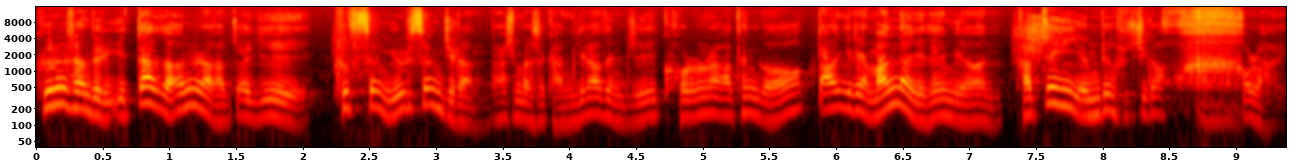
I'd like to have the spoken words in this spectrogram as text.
그런 사람들이 있다가 어느 날 갑자기 급성 열성 질환 다시 말해서 감기라든지 코로나 같은 거 딱 이래 만나게 되면 갑자기 염증 수치가 확 올라가요.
